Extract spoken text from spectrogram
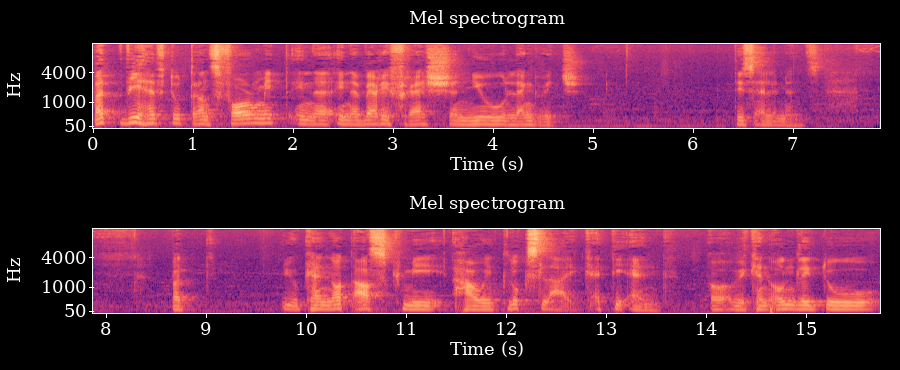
But we have to transform it in a, in a very fresh and new language these elements. But you cannot ask me how it looks like at the end. Or we can only do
